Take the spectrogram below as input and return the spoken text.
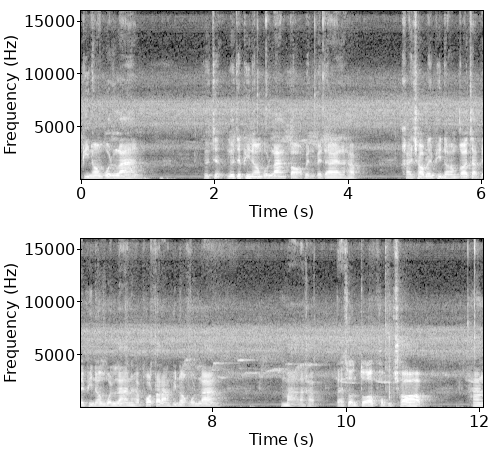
พี่น้องบนล่าง หรือจะหรือจะพี่น้องบนล่างต่อเป็นไปได้นะครับ ใครชอบเล่นพี่น้องก็จัดเป็นพี่น้องบนล่างนะครับ เพราะตารางพี่น้องบนล่างมาแล้วครับ แต่ส่วนตัวผมชอบหัง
